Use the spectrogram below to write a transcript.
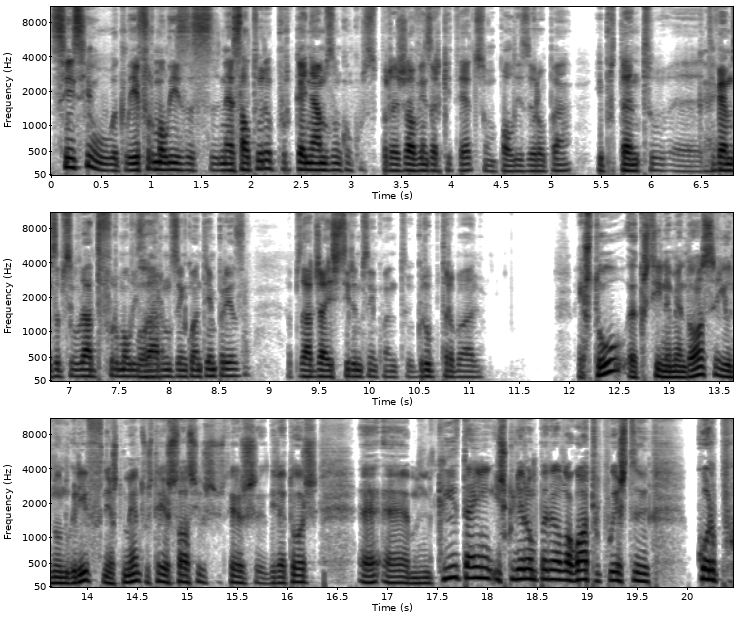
Sim, sim, o ateliê formaliza-se nessa altura porque ganhámos um concurso para jovens arquitetos, um Polis Europan, e portanto eh, okay. tivemos a possibilidade de formalizarmos enquanto empresa, apesar de já existirmos enquanto grupo de trabalho. És tu, a Cristina Mendonça e o Nuno Grifo, neste momento, os três sócios, os três diretores, uh, uh, que têm, escolheram para logótipo este corpo,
